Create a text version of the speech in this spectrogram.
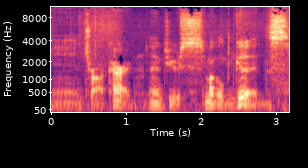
And draw a card. And you smuggled goods.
